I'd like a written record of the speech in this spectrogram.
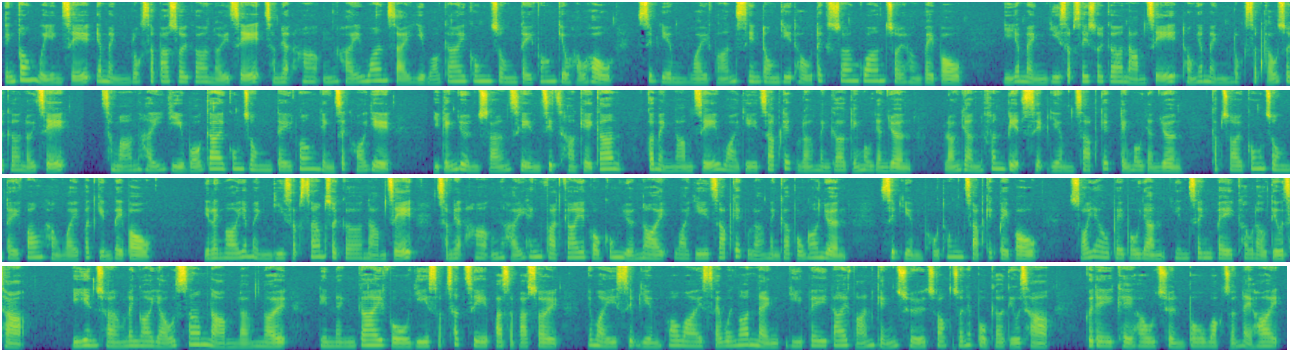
警方回应指，一名六十八岁嘅女子，寻日下午喺湾仔怡和街公众地方叫口号，涉嫌违反煽动意图的相关罪行被捕；而一名二十四岁嘅男子同一名六十九岁嘅女子，寻晚喺怡和街公众地方形迹可疑，而警员上前截查期間，該名男子怀疑袭击两名嘅警务人员，两人分别涉嫌袭击警务人员及在公众地方行为不检被捕。而另外一名二十三岁嘅男子，寻日下午喺兴发街一个公园内，怀疑袭击两名嘅保安员，涉嫌普通袭击被捕。所有被捕人现正被扣留调查。而现场另外有三男两女，年龄介乎二十七至八十八岁，因为涉嫌破坏社会安宁而被带返警署作进一步嘅调查。佢哋其后全部获准离开。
